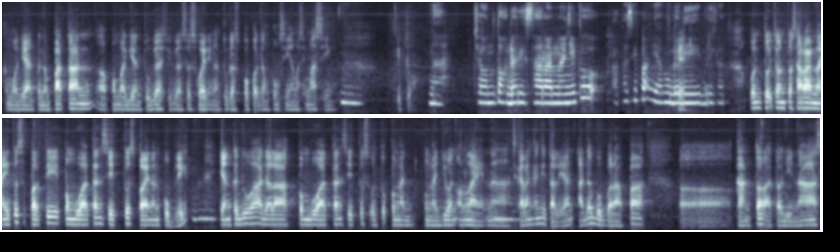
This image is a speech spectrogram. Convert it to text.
kemudian penempatan uh, pembagian tugas juga sesuai dengan tugas pokok dan fungsinya masing-masing. Hmm. Gitu. Nah, contoh dari sarananya itu apa sih Pak yang udah okay. diberikan? Untuk contoh sarana itu seperti pembuatan situs pelayanan publik. Hmm. Yang kedua adalah pembuatan situs untuk pengajuan online. Nah, hmm. sekarang kan kita lihat ada beberapa uh, kantor atau dinas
